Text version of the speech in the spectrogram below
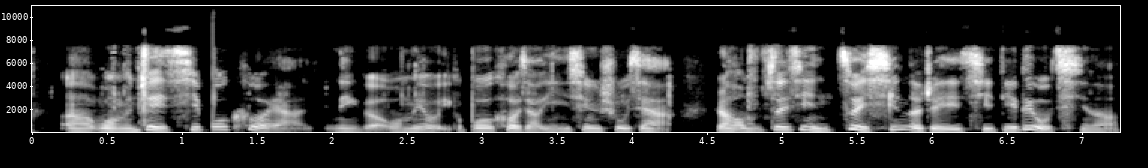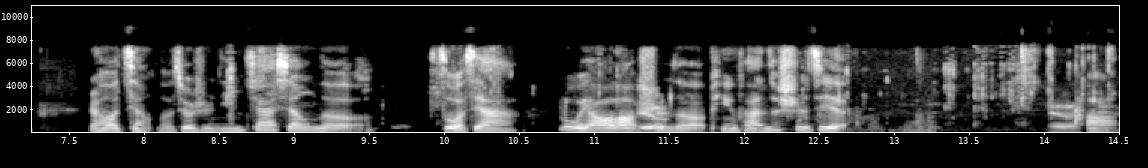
呃，我们这一期播客呀，那个我们有一个播客叫《银杏树下》，然后我们最近最新的这一期第六期呢，然后讲的就是您家乡的作家路遥老师的《平凡的世界》。啊。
